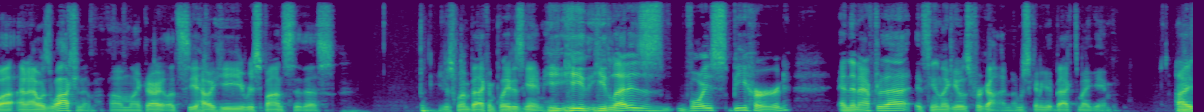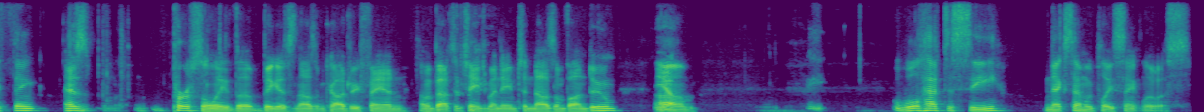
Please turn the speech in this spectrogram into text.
but and I was watching him. I'm like, all right, let's see how he responds to this. He just went back and played his game. He he he let his voice be heard, and then after that, it seemed like it was forgotten. I'm just going to get back to my game. I think, as personally the biggest Nazem Kadri fan, I'm about to change my name to Nazem Von Doom. Yep. Um, we'll have to see next time we play St. Louis.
